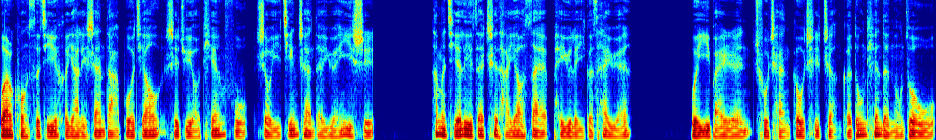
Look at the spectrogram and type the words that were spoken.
沃尔孔斯基和亚历山大·波焦是具有天赋、手艺精湛的园艺师，他们竭力在赤塔要塞培育了一个菜园，为一百人出产够吃整个冬天的农作物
